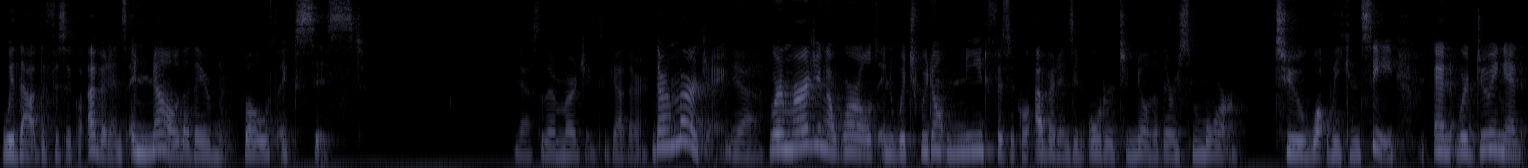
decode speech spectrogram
without the physical evidence and know that they both exist Yeah. So they're merging together. they're merging Yeah. we're merging a world in which we don't need physical evidence in order to know that there's more to what we can see. And we're doing it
